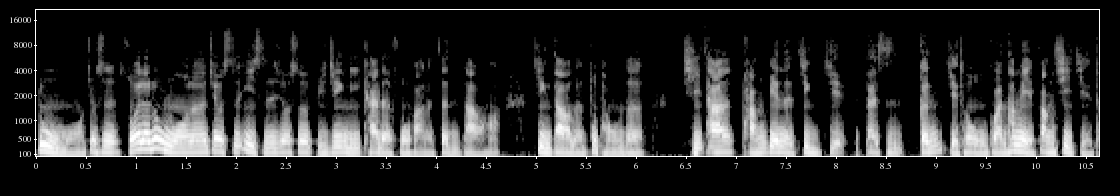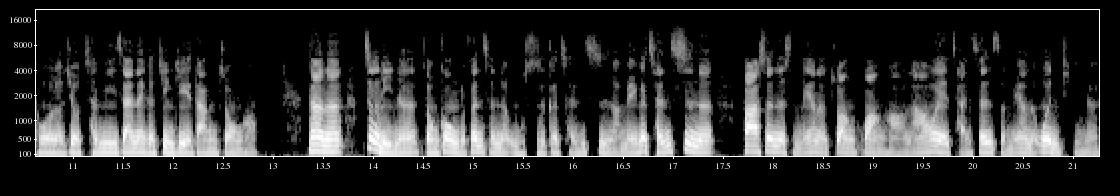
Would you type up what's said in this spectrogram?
入魔，就是所谓的入魔呢，就是意思就是已经离开了佛法的正道哈，进到了不同的其他旁边的境界，但是跟解脱无关，他们也放弃解脱了，就沉迷在那个境界当中哈。那呢，这里呢，总共有分成了五十个层次啊，每个层次呢发生了什么样的状况哈，然后会产生什么样的问题呢，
